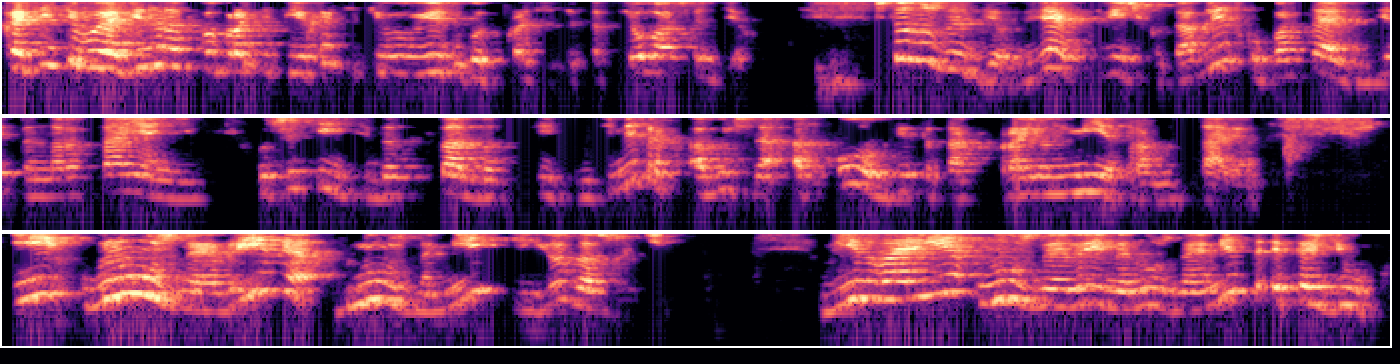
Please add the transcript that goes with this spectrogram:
Хотите вы один раз попросить или хотите вы весь год просить? Это все ваше дело. Что нужно сделать? Взять свечку таблетку поставить где-то на расстоянии от 60 до 120 сантиметров обычно от пола где-то так район метра мы ставим и в нужное время в нужном месте ее зажечь. В январе нужное время нужное место это юг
